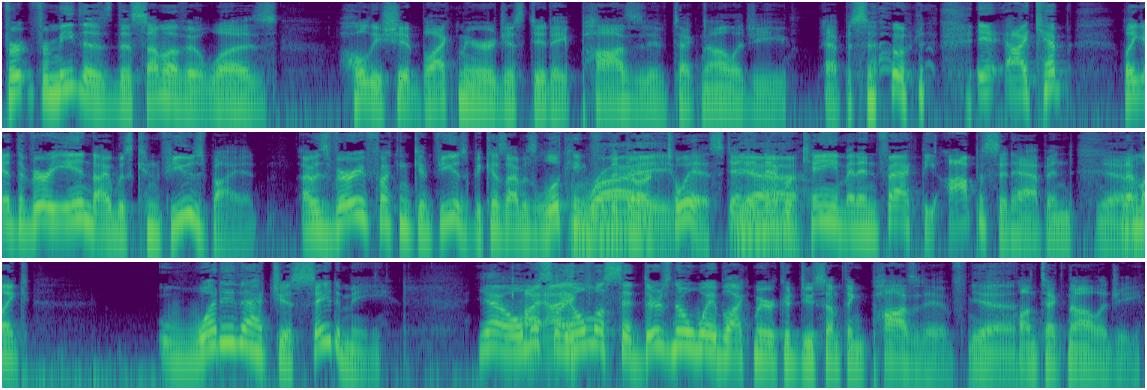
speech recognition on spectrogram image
For for me, the the sum of it was, holy shit! Black Mirror just did a positive technology episode. it, I kept like at the very end, I was confused by it. I was very fucking confused because I was looking for the dark twist, and Yeah. it never came. And in fact, the opposite happened. Yeah. And I'm like, what did that just say to me? Yeah, I, almost I like almost said, "There's no way Black Mirror could do something positive Yeah. on technology."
